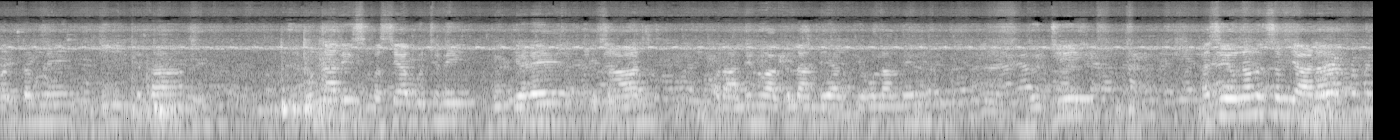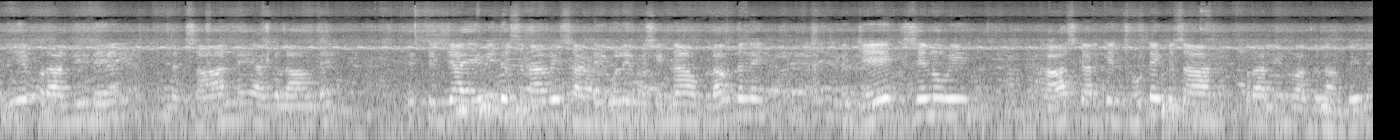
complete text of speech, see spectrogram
ਮਤਲਬ ਨੇ ਕਿ ਇੱਕ ਤਾਂ ਉਹਨਾਂ ਦੀ ਸਮੱਸਿਆ ਪੁੱਛਣੀ ਵੀ ਜਿਹੜੇ ਕਿਸਾਨ ਪਰਾਲੀ ਨੂੰ ਅੱਗ ਲਾਉਂਦੇ ਆ, ਕਿਉਂ ਲਾਉਂਦੇ ਨੇ। ਦੂਜੀ ਅਸੀਂ ਉਹਨਾਂ ਨੂੰ ਸਮਝਾਉਣਾ ਇਹ ਪਰਾਲੀ ਦੇ ਨੁਕਸਾਨ ਨੇ, ਅੱਗ ਲਾਉਣ ਦੇ। ਤੇ ਤੀਜਾ ਇਹ ਵੀ ਦੱਸਣਾ ਵੀ ਸਾਡੇ ਕੋਲੇ ਮਸ਼ੀਨਾਂ ਉਪਲਬਧ ਨੇ। ਕਿ ਜੇ ਕਿਸੇ ਨੂੰ ਵੀ ਖਾਸ ਕਰਕੇ ਛੋਟੇ ਕਿਸਾਨ ਪਰਾਲੀ ਨੂੰ ਅੱਗ ਲਾਉਂਦੇ ਨੇ,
